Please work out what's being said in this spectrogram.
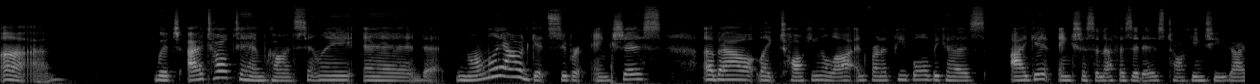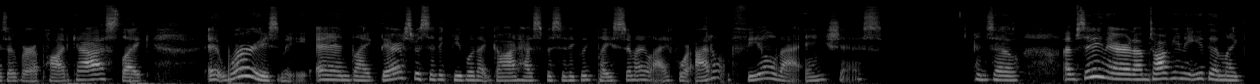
Um, which I talk to him constantly and normally I would get super anxious about like talking a lot in front of people because I get anxious enough as it is talking to you guys over a podcast like it worries me and like there are specific people that God has specifically placed in my life where I don't feel that anxious. And so I'm sitting there and I'm talking to Ethan like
